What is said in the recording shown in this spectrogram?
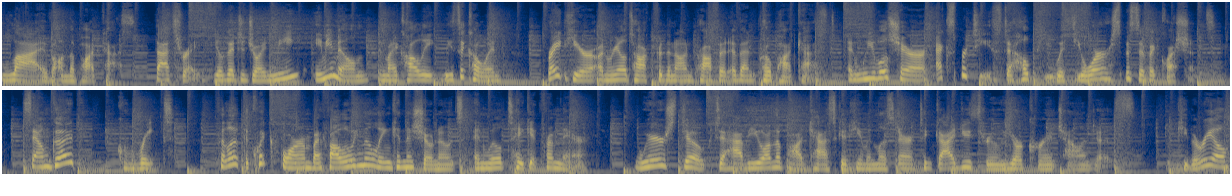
live on the podcast. That's right. You'll get to join me, Amy Milne, and my colleague Lisa Cohen right here on Real Talk for the Nonprofit Event Pro podcast, and we will share our expertise to help you with your specific questions. Sound good? Great. Fill out the quick form by following the link in the show notes, and we'll take it from there. We're stoked to have you on the podcast, good human listener, to guide you through your current challenges. Keep it real.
